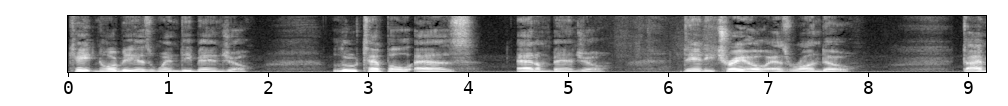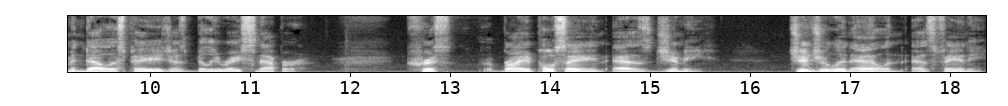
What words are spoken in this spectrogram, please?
Kate Norby as Wendy Banjo, Lew Temple as Adam Banjo, Danny Trejo as Rondo, Diamond Dallas Page as Billy Ray Snapper, Chris Brian Posehn as Jimmy, Ginger Lynn Allen as Fanny,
